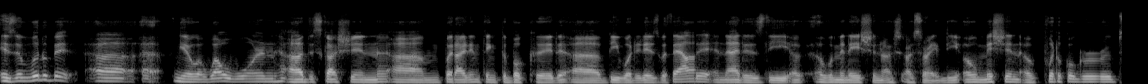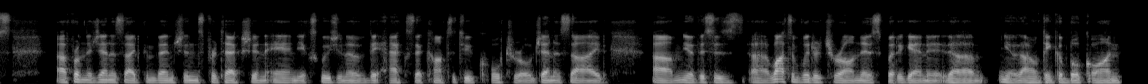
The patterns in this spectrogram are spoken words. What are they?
is a little bit uh, uh, you know a well-worn uh, discussion um, but i didn't think the book could uh, be what it is without it and that is the uh, elimination or, or, sorry the omission of political groups uh, from the genocide convention's protection and the exclusion of the acts that constitute cultural genocide. Um, you know this is lots of literature on this but again it um, you know i don't think a book on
